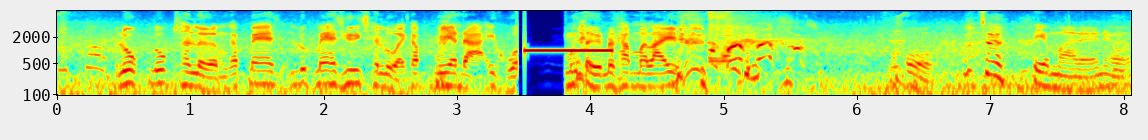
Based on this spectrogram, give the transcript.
ที่สุด ลูกลูกเฉลิมครับแม่ลูกแม่ชื่อฉลวยครับเมียด่าไอ้หัว มึงตื่นมาทำอะไร โอ้โหเตรียมมาเลยเนี่ยโอ๊ต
